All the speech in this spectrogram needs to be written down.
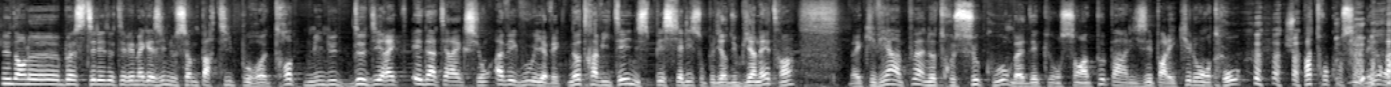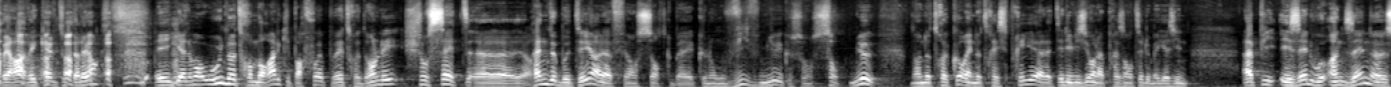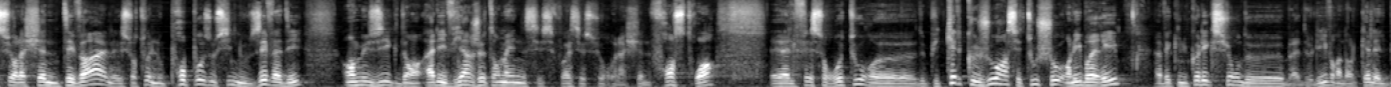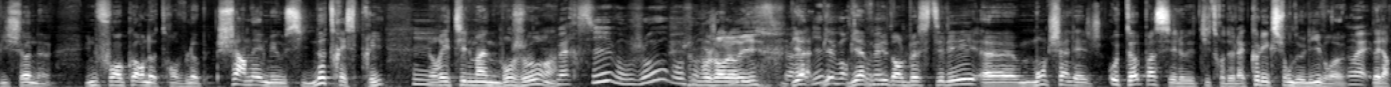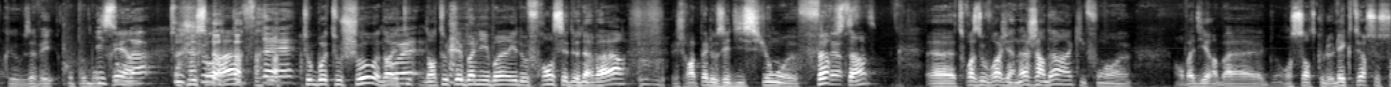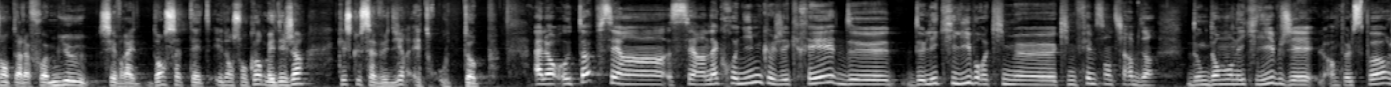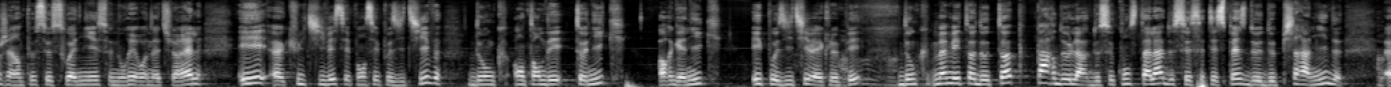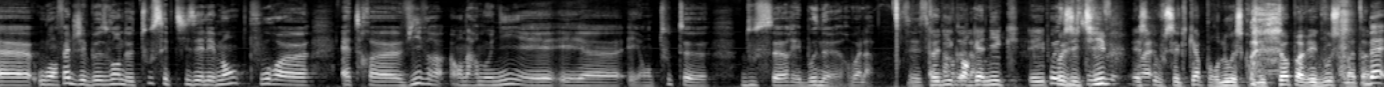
Bienvenue dans le Buzz Télé de TV Magazine. Nous sommes partis pour 30 minutes de direct et d'interaction avec vous et avec notre invité, une spécialiste, on peut dire, du bien-être, hein, bah, qui vient un peu à notre secours bah, dès qu'on se sent un peu paralysé par les kilos en trop. Je ne suis pas trop concerné, on verra avec elle tout à l'heure. Et également, ou notre morale qui parfois peut être dans les chaussettes. Euh, reine de beauté, hein, elle a fait en sorte que, bah, que l'on vive mieux et que l'on sente mieux dans notre corps et notre esprit. À la télévision, elle a présenté le magazine Happy Zen ou Onzen euh, sur la chaîne Teva. Et surtout, elle nous propose aussi de nous évader en musique dans Allez, viens, je t'emmène. Cette fois, c'est sur la chaîne France 3. Et elle fait son retour euh, depuis quelques jours. Hein, c'est tout chaud en librairie avec une collection de, bah, de livres hein, dans lequel elle bichonne une fois encore notre enveloppe charnelle, mais aussi notre esprit. Hmm. Laurie Tillman, bonjour. Merci, bonjour. Bonjour, bonjour Laurie. Bien, bienvenue dans le Buzz Télé. Euh, Mon challenge au top, hein, c'est le titre de la collection de livres d'ailleurs que vous avez, qu'on peut montrer. Ils sont hein. là, tout chaud, tout frais. Tout beau, tout chaud, dans, toutes les bonnes librairies de France et de Navarre. je rappelle aux éditions euh, First. Hein. Euh, trois ouvrages et un agenda qui font on va dire, bah, en sorte que le lecteur se sente à la fois mieux, c'est vrai, dans sa tête et dans son corps. Mais déjà, qu'est-ce que ça veut dire être au top? Alors, au top, c'est un, acronyme que j'ai créé de, l'équilibre qui me, qui me fait me sentir bien. Donc, dans mon équilibre, j'ai un peu le sport, j'ai un peu se soigner, se nourrir au naturel et euh, cultiver ses pensées positives. Donc, entendez tonique, organique, et positive avec le P. Donc ma méthode au top part de là, de ce constat-là, de cette espèce de, pyramide euh, où en fait j'ai besoin de tous ces petits éléments pour euh, être euh, vivre en harmonie et, en toute douceur et bonheur. Voilà. Tonique organique et positive. Est-ce que c'est le cas pour nous? Est-ce qu'on est top avec vous ce matin? Ben,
